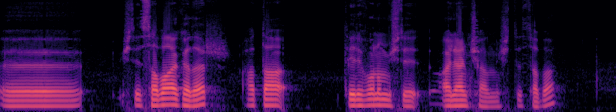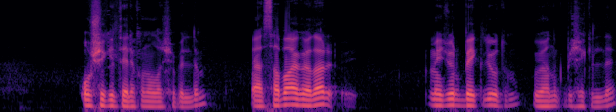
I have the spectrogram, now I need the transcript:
Ee, işte sabaha kadar hatta telefonum işte alarm çalmıştı sabah. O şekilde telefona ulaşabildim. Yani sabaha kadar mecbur bekliyordum uyanık bir şekilde.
